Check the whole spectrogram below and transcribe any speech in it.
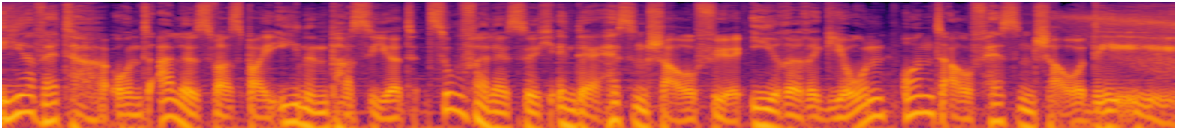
Ihr Wetter und alles, was bei Ihnen passiert, zuverlässig in der Hessenschau für Ihre Region und auf hessenschau.de.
